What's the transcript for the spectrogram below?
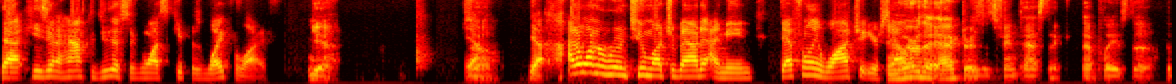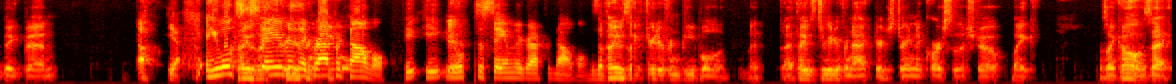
that he's going to have to do this if he wants to keep his wife alive. yeah. Yeah. So, Yeah. I don't want to ruin too much about it. I mean, definitely watch it yourself. and whoever the actor is, is fantastic. That plays the the big bad. Oh yeah, he looks I thought he the was, like, same in the graphic people. novel. He he, he looks the same in the graphic novel. I thought he was like three different people. I thought he was three different actors during the course of the show. Like, I was like, oh, is that?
